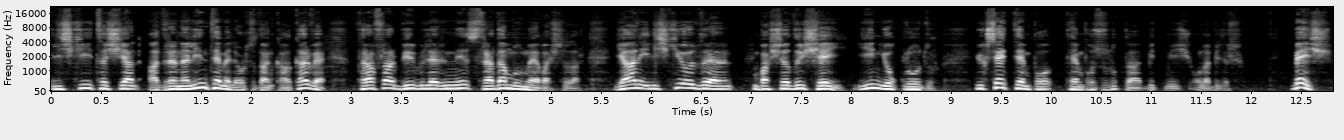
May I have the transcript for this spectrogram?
ilişkiyi taşıyan adrenalin temeli ortadan kalkar ve taraflar birbirlerini sıradan bulmaya başlarlar. Yani ilişkiyi öldüren başladığı şeyin yokluğudur. Yüksek tempo temposuzlukla bitmiş olabilir. 5.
